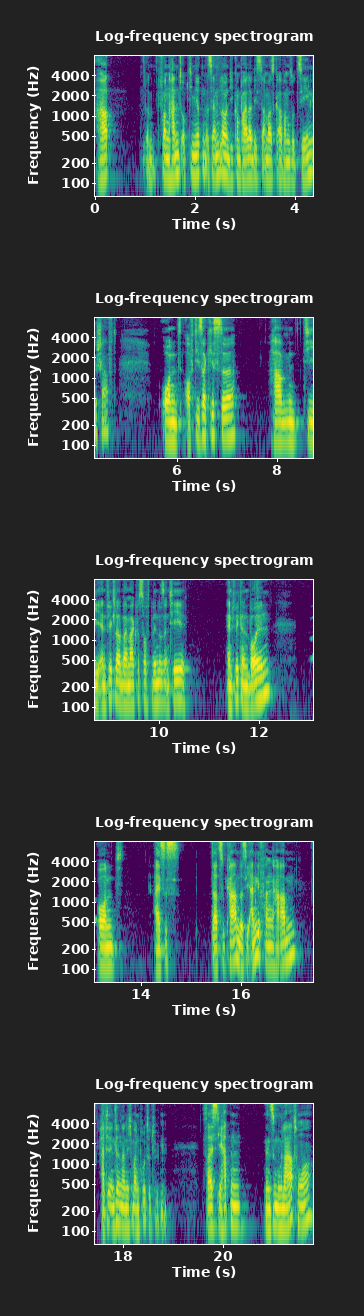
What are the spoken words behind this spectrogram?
hart von Hand optimierten Assembler und die Compiler, die es damals gab, haben so 10 geschafft. Und auf dieser Kiste haben die Entwickler bei Microsoft Windows NT entwickeln wollen. Und als es dazu kam, dass sie angefangen haben, hatte Intel noch nicht mal einen Prototypen. Das heißt, die hatten einen Simulator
